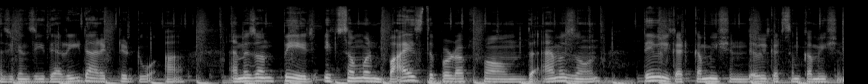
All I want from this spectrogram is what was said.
as you can see they are redirected to a amazon page. If someone buys the product from the amazon they will get commission. They will get some commission.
